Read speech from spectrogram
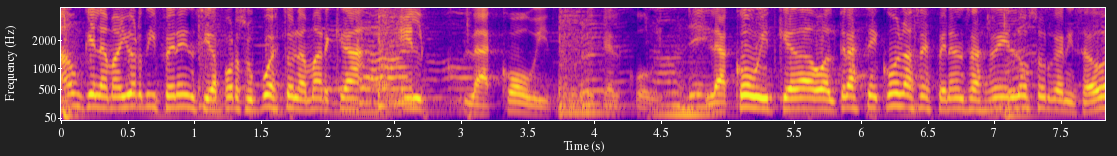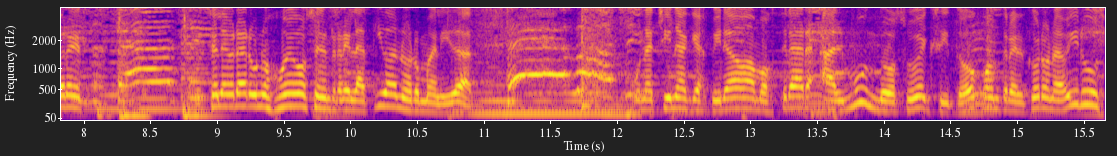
Aunque la mayor diferencia, por supuesto, la marca la COVID, COVID. La COVID que ha dado al traste con las esperanzas de los organizadores de celebrar unos juegos en relativa normalidad. Una China que aspiraba a mostrar al mundo su éxito contra el coronavirus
